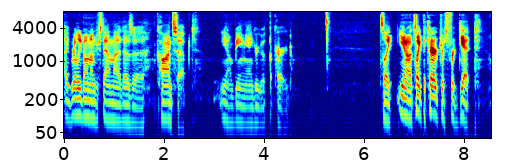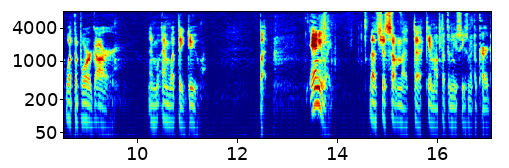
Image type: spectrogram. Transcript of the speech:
I really don't understand that as a concept, you know, being angry with Picard. It's like, you know, it's like the characters forget what the Borg are and and what they do. Anyway, that's just something that uh, came up with the new season of Picard.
